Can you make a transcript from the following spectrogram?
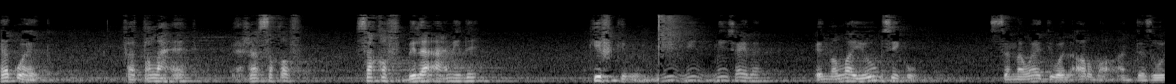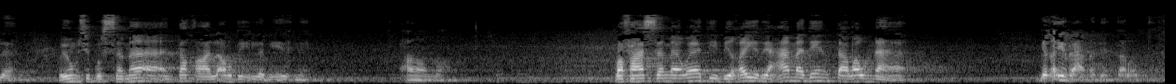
هيك وهيك. فطلع هيك. جاء سقف سقف بلا أعمدة. كيف مين مين مين شايله؟ إن الله يمسك السماوات والأرض أن تزولا ويمسك السماء أن تقع على الأرض إلا بإذنه. سبحان الله. رفع السماوات بغير عمد ترونها. بغير عمد ترونها.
